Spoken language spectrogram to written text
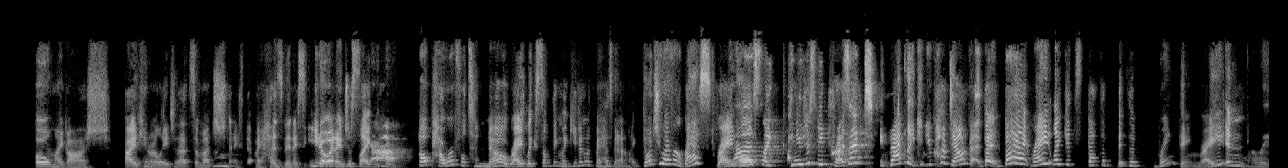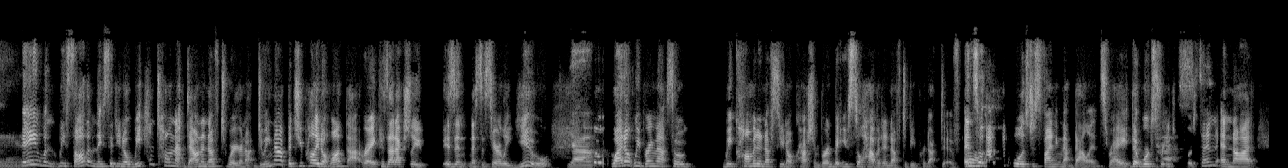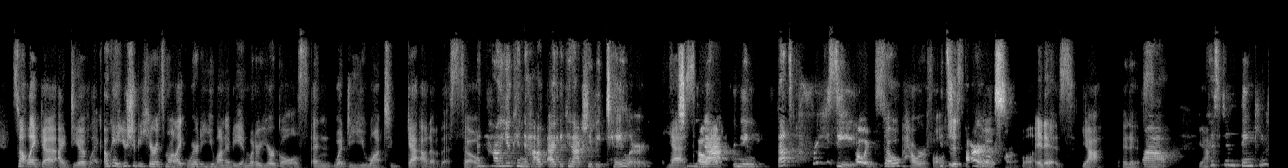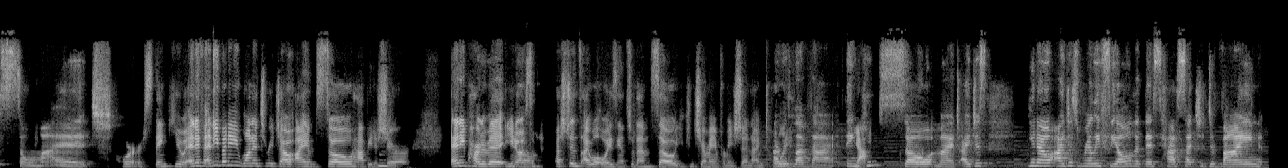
oh my gosh, I can relate to that so much. Mm. And I see that my husband, I see, you know, and I'm just like, yeah. how powerful to know, right? Like something like even with my husband, I'm like, don't you ever rest, right? Yes, well, like, can you just be present? Exactly. Can you calm down? But, but, but right, like it's that's a it's a brain thing, right? And totally. they when we saw them, they said, you know, we can tone that down enough to where you're not doing that, but you probably don't want that, right? Because that actually isn't necessarily you. Yeah. So why don't we bring that so we calm it enough so you don't crash and burn, but you still have it enough to be productive. And oh. so that's cool is just finding that balance, right? That works yes. for each person and not, it's not like a idea of like, okay, you should be here. It's more like, where do you want to be and what are your goals and what do you want to get out of this? So, and how you can have, uh, it can actually be tailored. Yes. Oh, that. I, I mean, that's crazy. Oh, it's so powerful. It's just art. So powerful. It is. Yeah, it is. Wow. Yeah. Kristin, thank you so much. Of course. Thank you. And if anybody wanted to reach out, I am so happy to mm-hmm. share any part of it. You know, oh. some questions, I will always answer them. So you can share my information. I'm totally. I would love that. Thank yeah. you so much. I just, you know, I just really feel that this has such a divine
